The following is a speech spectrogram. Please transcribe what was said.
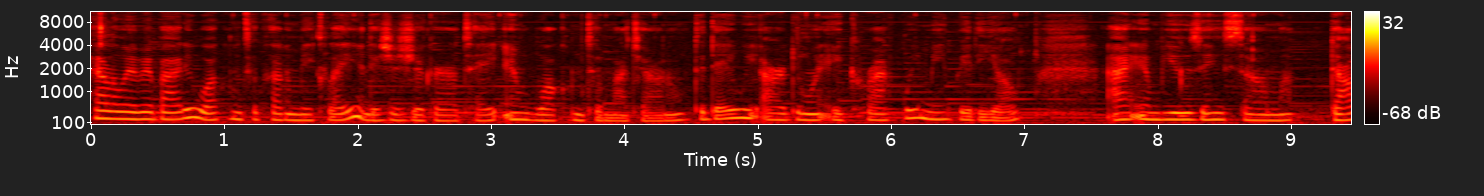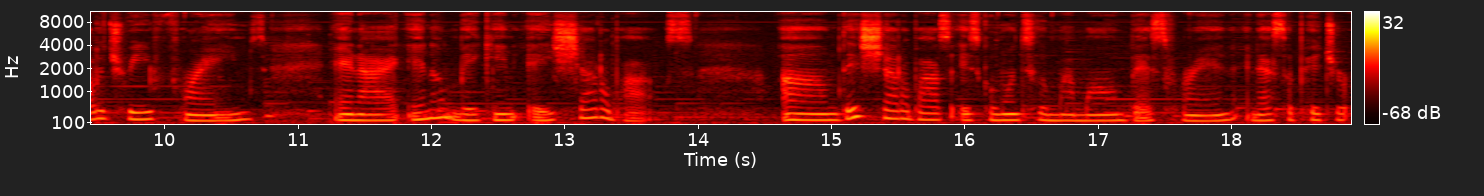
Hello everybody, welcome to Cuttle Me Clay and this is your girl Tay and welcome to my channel. Today we are doing a craft with me video. I am using some Dollar Tree frames and I end up making a shadow box. Um, this shadow box is going to my mom best friend and that's a picture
